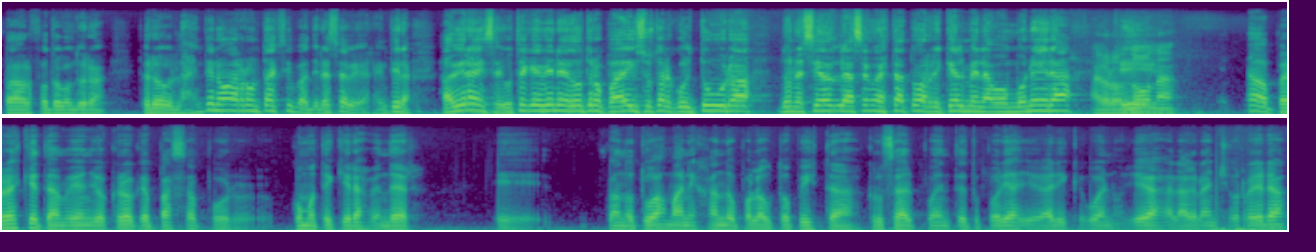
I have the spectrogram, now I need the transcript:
Para dar foto con Durán. Pero la gente no agarra un taxi para tirarse a Argentina. Javier Ainse, usted que viene de otro país, otra cultura, donde se le hacen una estatua a Riquelme en la bombonera. A Grondona. eh, No, pero es que también yo creo que pasa por cómo te quieras vender. Eh, cuando tú vas manejando por la autopista, cruzas el puente, tú podrías llegar y que, bueno, llegas a la Gran Chorrera,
